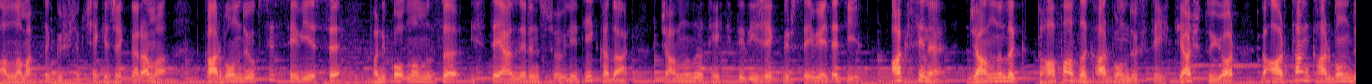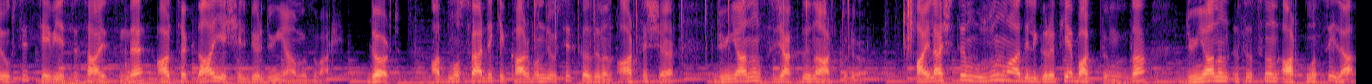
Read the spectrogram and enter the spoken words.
anlamakta güçlük çekecekler ama karbondioksit seviyesi panik olmamızı isteyenlerin söylediği kadar canlılığı tehdit edecek bir seviyede değil. Aksine canlılık daha fazla karbondioksite ihtiyaç duyuyor ve artan karbondioksit seviyesi sayesinde artık daha yeşil bir dünyamız var. 4. Atmosferdeki karbondioksit gazının artışı dünyanın sıcaklığını arttırıyor. Paylaştığım uzun vadeli grafiğe baktığımızda dünyanın ısısının artmasıyla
